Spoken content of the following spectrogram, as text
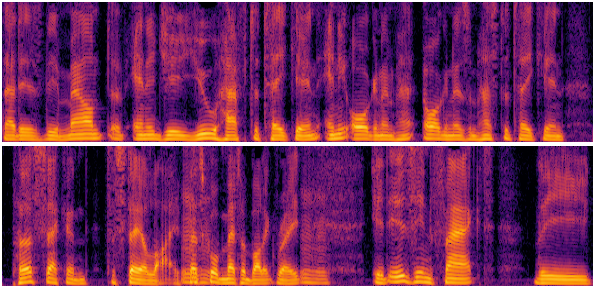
That is the amount of energy you have to take in, any organism, organism has to take in per second to stay alive. Mm-hmm. That's called metabolic rate. Mm-hmm. It is, in fact, the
